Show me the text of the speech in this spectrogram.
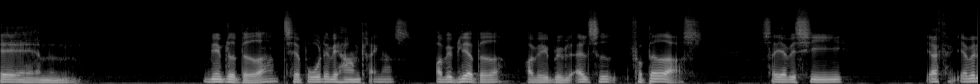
Øhm, vi er blevet bedre til at bruge det, vi har omkring os. Og vi bliver bedre, og vi vil altid forbedre os. Så jeg vil sige, jeg, jeg vil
